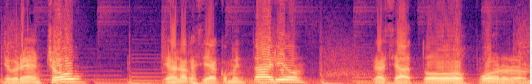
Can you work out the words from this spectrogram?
de Brian Show? Dejan la casilla de comentarios. Gracias a todos por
